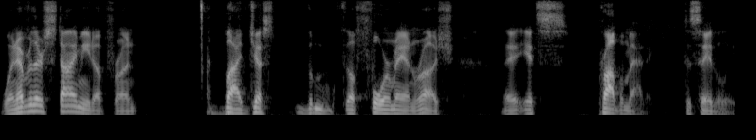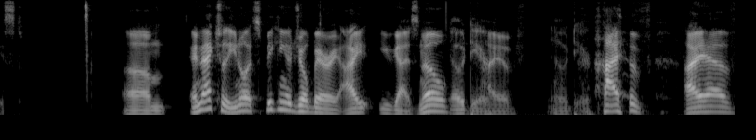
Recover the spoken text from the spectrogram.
whenever they're stymied up front by just the, the four man rush, uh, it's problematic to say the least. Um, and actually, you know what? Speaking of Joe Barry, I you guys know, Oh dear. I have Oh dear. I have I have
